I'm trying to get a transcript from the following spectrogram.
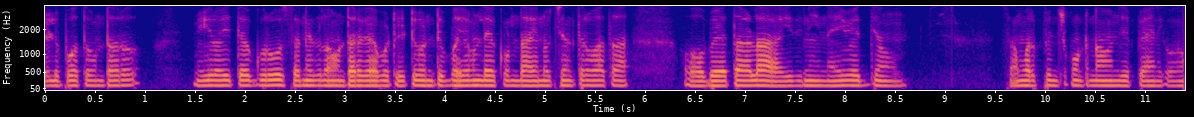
వెళ్ళిపోతూ ఉంటారు. మీరు అయితే గురువు సన్నిధిలో ఉంటారు కాబట్టి ఎటువంటి భయం లేకుండా ఆయన వచ్చిన తర్వాత ఓ బేతాళ ఇది నీ నైవేద్యం. సమర్పించుకుంటున్నామని చెప్పి ఆయనకి ఒక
